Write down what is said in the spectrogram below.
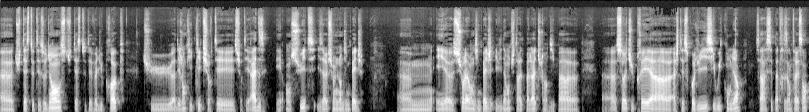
Euh, tu testes tes audiences, tu testes tes values propres, tu as des gens qui cliquent sur tes, sur tes ads et ensuite ils arrivent sur une landing page. et sur la landing page, évidemment, tu t'arrêtes pas là, tu leur dis pas serais-tu prêt à acheter ce produit Si oui, combien? Ça, c'est pas très intéressant.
